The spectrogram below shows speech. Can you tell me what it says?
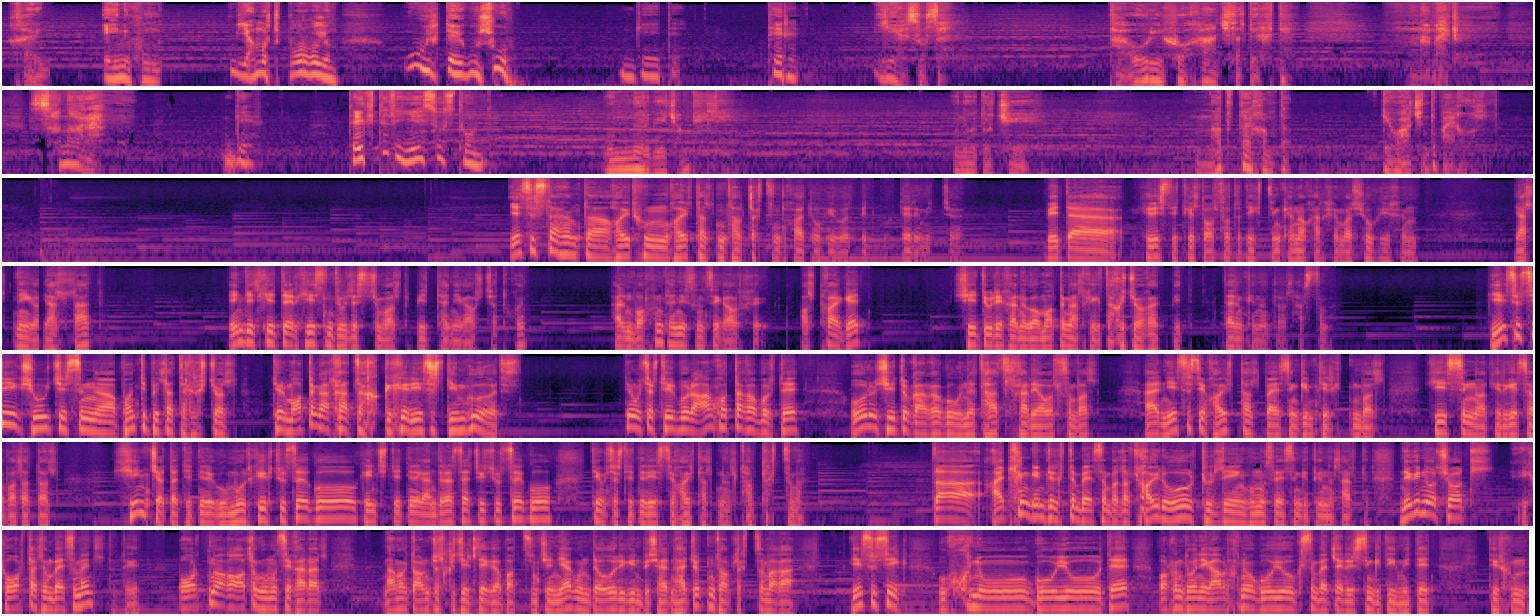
Харин энэ хүн ямар ч буруу юм үйлдээгүй шүү. Ингээд тэр Есүс та өөрийнхөө хаанчлалд ирэхдээ намайг санаарай. Гэв. Тэгтэл Есүс түнд Үннээр би чамд хэлье. Өнөөдөр чи надтай хамт Дэваачнд байх болно. Есүстэй хамт хоёр хүн хоёр талд нь тавлагдсан тухай түүхийг бол бид бүгдээрээ мэдж байгаа. Бид Христ итгэлд улсуудад игдсэн кино харах юм бол шүүхийнх нь ялтныг яллаад энэ дэлхий дээр хийсэн зүйлээс чинь болд бид таныг аварч чадахгүй. Харин бурхан таны сүнсийг аврах болтгой гэд шийдвэрийнхаа нөгөө модон алхахыг зохиж байгааг бид зарим кинонд бол харсан байна. Есүсийг шүүжсэн Понти Пилат захирагч бол тэр модон алхаа зохих гэхээр Есүс гимгүү байгаад байсан. Тийм учраас тэр бүр анх удаага бүр те өөрөө шийдвэр гаргаагүй үнэ таазлахаар явуулсан бол харин Есүсийн хоёр талд байсан гимт хэрэгтэн бол хийсэн хэрэгээсээ болоод бол хинч одоо тэднийг өмөрхийг ч үсээгүй, хинч тэднийг амьдраасаа ч гэж үсээгүй. Тийм учраас тэд нар Есүсийн хоёр талд нь бол цовдлогдсон байна. За адилхан гэмт хэрэгтэн байсан боловч хоёр өөр төрлийн хүмүүс байсан гэдэг нь бол хардаг. Нэг нь бол шууд их ууртай хүн байсан байна л да. Тэгээ урд нь байгаа олон хүмүүсийг хараад намайг дормжуулах гэж ирлээгээ бодсон чинь яг өндөө өөрийг нь биш харин хажууд нь товлогдсон байгаа. Есүсийг өөхөх нь үгүй юу те бурхан түүнийг аврах нь үгүй юу гэсэн байдлаар ирсэн гэдгийг мэдээд тэр хүн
